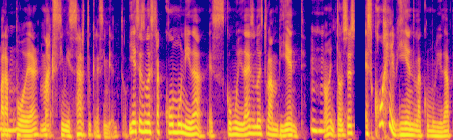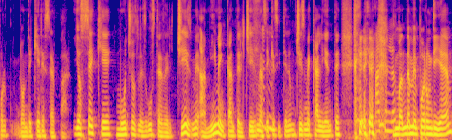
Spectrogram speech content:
para poder maximizar tu crecimiento. Y esa es nuestra comunidad. Es, comunidad es nuestro ambiente. ¿no? Entonces, escoge bien la comunidad por donde quieres ser parte. Yo sé que muchos les gusta el chisme. A mí me encanta el chisme, así que si tienen un chisme caliente, mándame por un DM.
